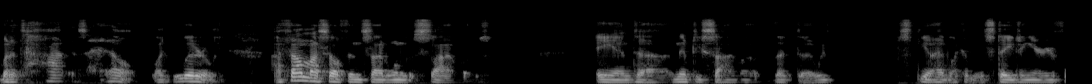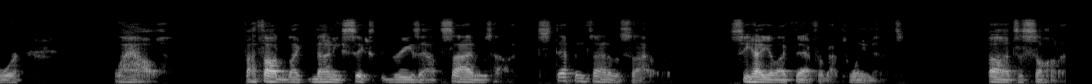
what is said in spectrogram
but it's hot as hell. Like literally, I found myself inside one of the silos, and uh, an empty silo that uh, we, you know, had like a little staging area for. Wow, if I thought like 96 degrees outside was hot, step inside of a silo. See how you like that for about 20 minutes. Oh, it's a sauna.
